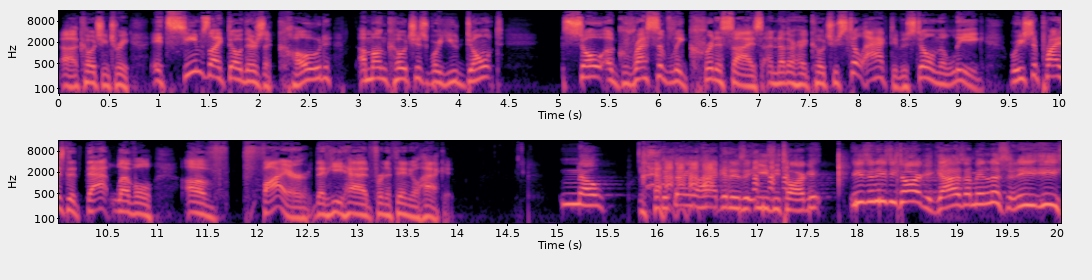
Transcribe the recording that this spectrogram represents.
uh, coaching tree, it seems like, though, there's a code among coaches where you don't so aggressively criticize another head coach who's still active, who's still in the league. Were you surprised at that level of fire that he had for Nathaniel Hackett? No. Nathaniel Hackett is an easy target. He's an easy target, guys. I mean, listen, he, he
